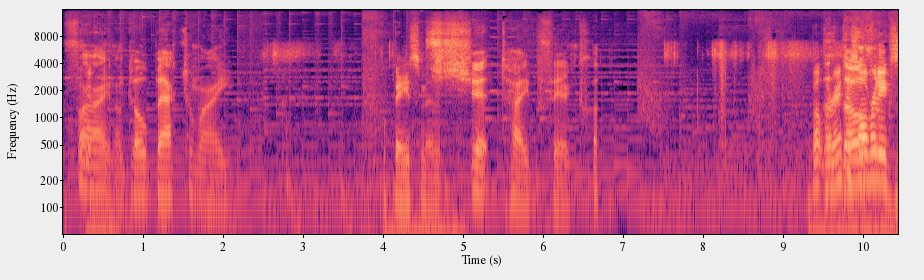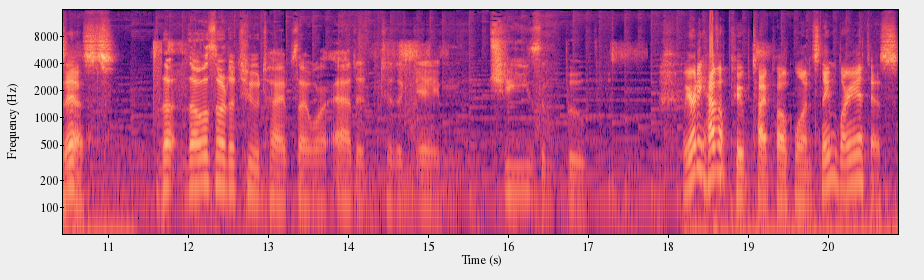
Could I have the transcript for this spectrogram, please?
Fine, I'll go back to my Basement. shit type fan club. But those already are- exists. Th those are the two types I want added to the game: cheese and poop. We already have a poop type Pokemon. It's named Lurantis.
